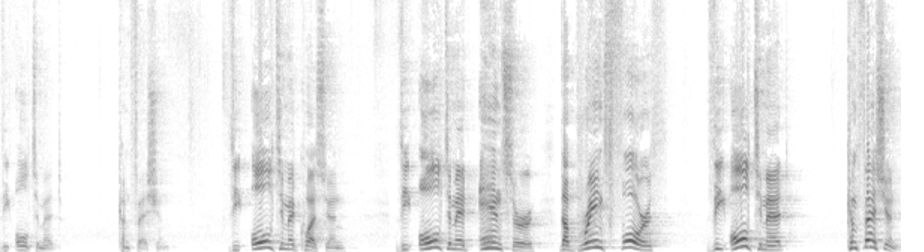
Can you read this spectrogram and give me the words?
the ultimate confession. The ultimate question, the ultimate answer that brings forth the ultimate confession.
